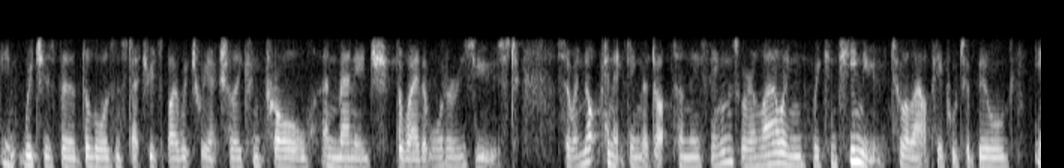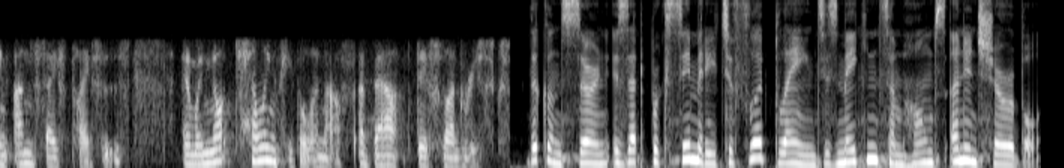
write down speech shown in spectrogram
in, which is the, the laws and statutes by which we actually control and manage the way that water is used. So we're not connecting the dots on these things. We're allowing, we continue to allow people to build in unsafe places, and we're not telling people enough about their flood risks. The concern is that proximity to floodplains is making some homes uninsurable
